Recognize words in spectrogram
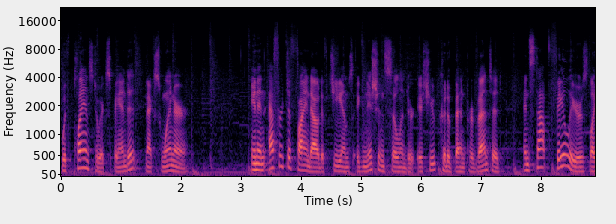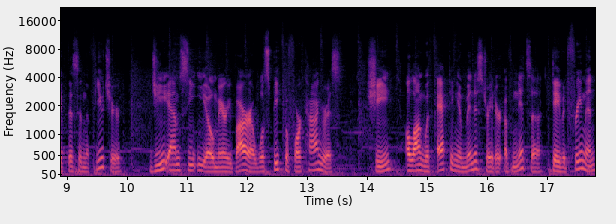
with plans to expand it next winter. In an effort to find out if GM's ignition cylinder issue could have been prevented and stop failures like this in the future, GM CEO Mary Barra will speak before Congress. She, along with acting administrator of NHTSA, David Friedman,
